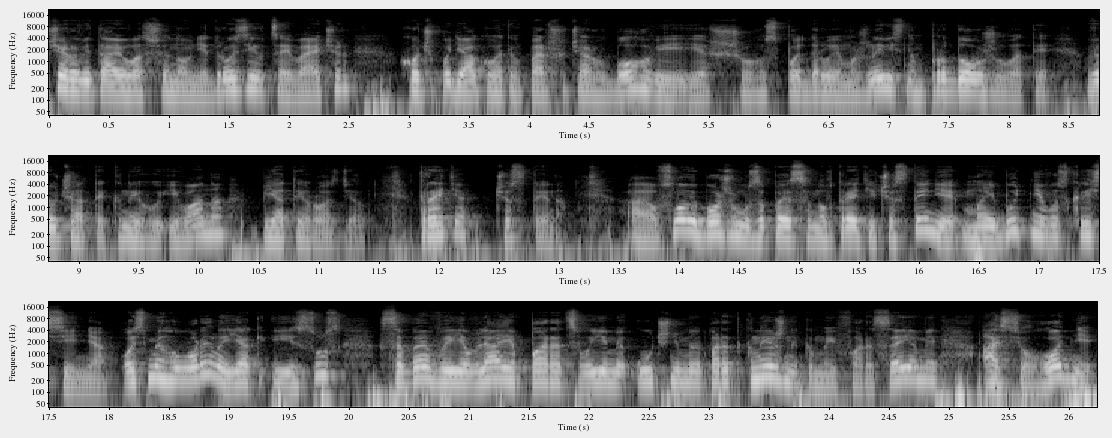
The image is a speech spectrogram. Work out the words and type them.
Щиро вітаю вас, шановні друзі, в цей вечір. Хочу подякувати в першу чергу Богові, що Господь дарує можливість нам продовжувати вивчати книгу Івана, п'ятий розділ, третя частина. В Слові Божому записано в третій частині майбутнє Воскресіння. Ось ми говорили, як Ісус себе виявляє перед своїми учнями, перед книжниками і фарисеями. А сьогодні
